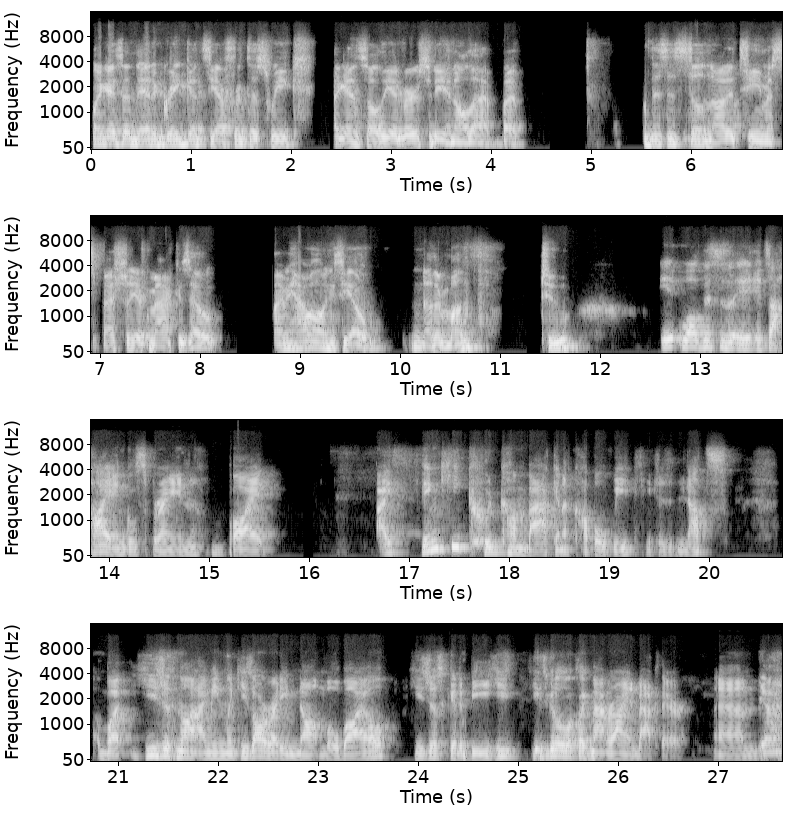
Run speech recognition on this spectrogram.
like I said, they had a great gutsy effort this week against all the adversity and all that. But this is still not a team, especially if Mac is out. I mean, how long is he out? Another month, two? It, well, this is a, it's a high ankle sprain, but I think he could come back in a couple weeks, which is nuts. But he's just not. I mean, like he's already not mobile. He's just going to be. He he's going to look like Matt Ryan back there, and yeah.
